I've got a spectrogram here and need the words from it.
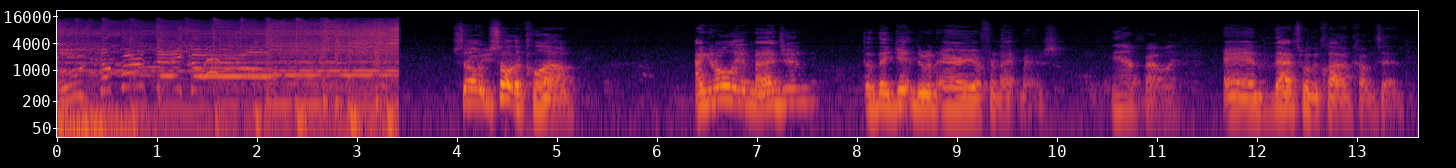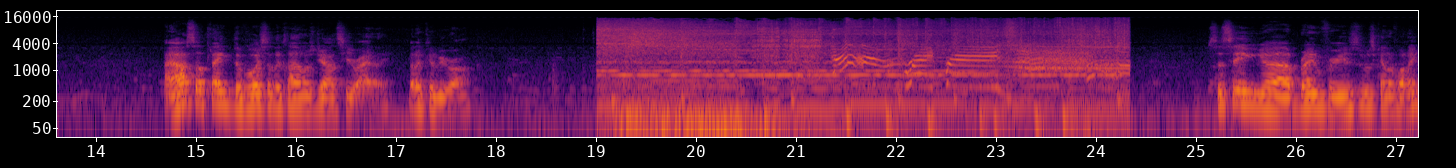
Who's the birthday girl? So you saw the clown. I can only imagine that they get into an area for nightmares. Yeah, probably. and that's where the clown comes in. I also think the voice of the clown was John C. Reilly, but I could be wrong. So seeing uh, Brain Freeze was kind of funny.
